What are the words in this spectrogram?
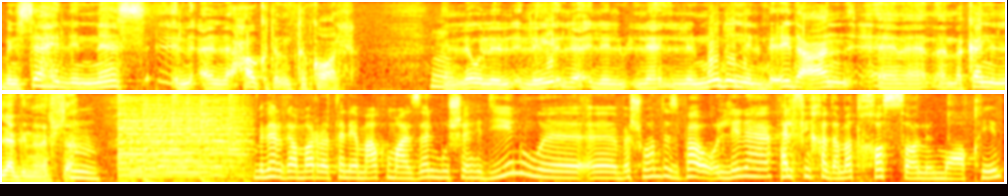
بنسهل للناس حركة الانتقال. اللي هو لل- لل- لل- للمدن البعيدة عن آه، مكان اللجنة نفسها. بنرجع مرة تانية معاكم أعزائي المشاهدين وباشمهندس بقى قول لنا هل في خدمات خاصة للمعاقين؟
